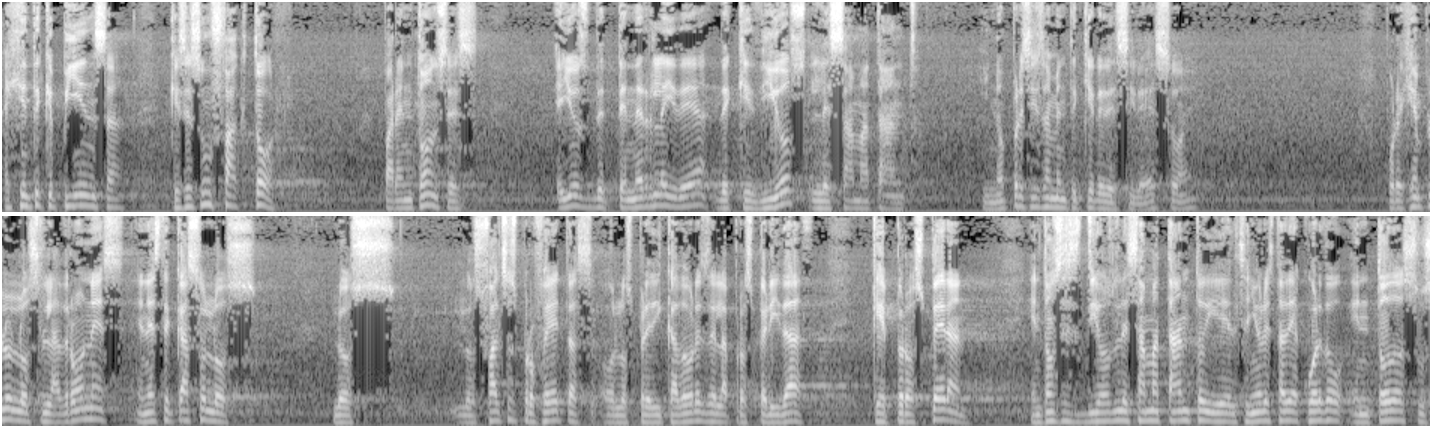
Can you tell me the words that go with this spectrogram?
hay gente que piensa que ese es un factor para entonces ellos tener la idea de que Dios les ama tanto. Y no precisamente quiere decir eso. ¿eh? Por ejemplo, los ladrones, en este caso los, los, falsos profetas o los predicadores de la prosperidad, que prosperan, entonces Dios les ama tanto y el Señor está de acuerdo en todos sus,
